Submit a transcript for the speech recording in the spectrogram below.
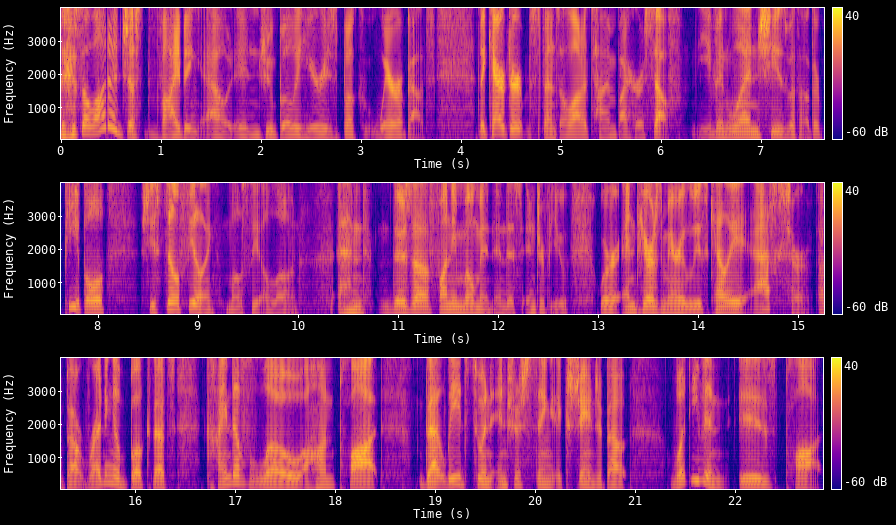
There's a lot of just vibing out in Jhumpa Lahiri's book Whereabouts. The character spends a lot of time by herself. Even when she's with other people, she's still feeling mostly alone. And there's a funny moment in this interview where NPR's Mary Louise Kelly asks her about writing a book that's kind of low on plot that leads to an interesting exchange about what even is plot.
